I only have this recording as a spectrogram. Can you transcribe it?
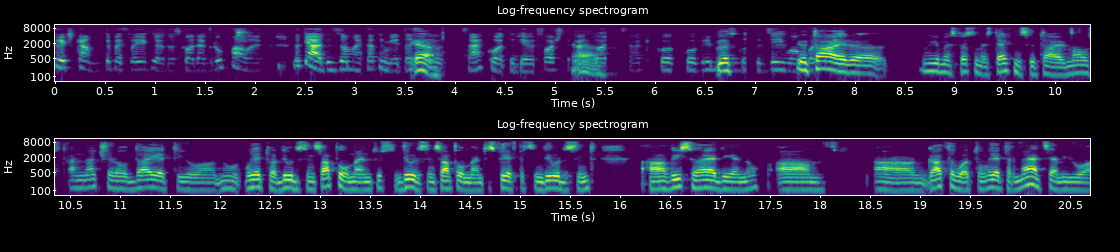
priekš kam, tāpēc, lai iekļautos kādā grupā, lai, bet jā, es domāju, katram, ja tas jūtas seko, tad jau ir forši, tā kā Jā. arī saki, ko, ko gribas, kur tu dzīvo. Jo ko tā ir, uh, nu, ja mēs paskatāmies tehniski, tā ir most unnatural diet, jo nu, lieto 20 suplementus, 20 suplementus, 15, 20 uh, visu ēdienu. Um, gatavot un lietot ar mērcēm, jo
